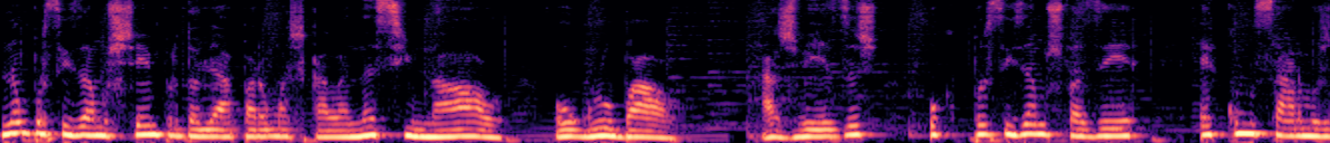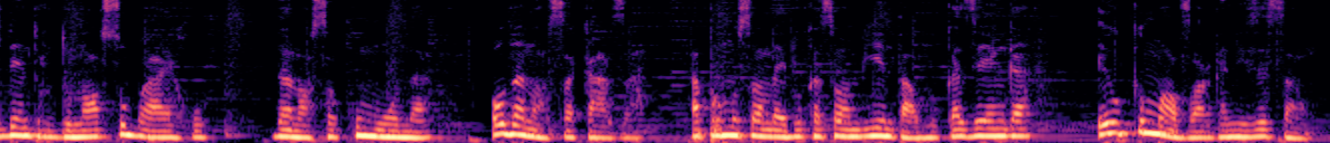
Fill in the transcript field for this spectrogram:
não precisamos sempre de olhar para uma escala nacional ou global. Às vezes, o que precisamos fazer é começarmos dentro do nosso bairro, da nossa comuna ou da nossa casa. A promoção da educação ambiental no Cazenga é o que move a organização.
